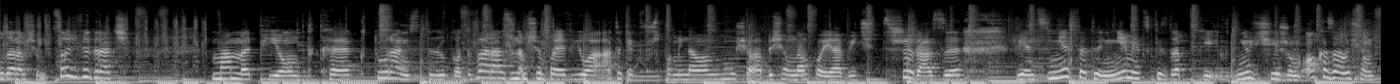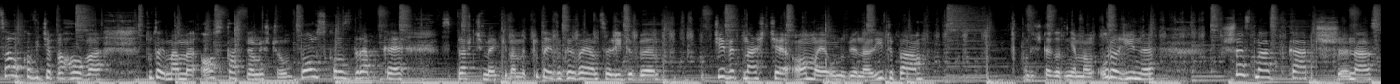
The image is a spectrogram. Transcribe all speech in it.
uda nam się coś wygrać? Mamy piątkę, która niestety tylko dwa razy nam się pojawiła, a tak jak już wspominałam, musiałaby się nam pojawić trzy razy, więc niestety niemieckie zdrabki w dniu dzisiejszym okazały się całkowicie pechowe. Tutaj mamy ostatnią jeszcze polską zdrabkę. Sprawdźmy, jakie mamy tutaj wygrywające liczby. 19, o moja ulubiona liczba, gdyż tego dnia mam urodziny. 16, 13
